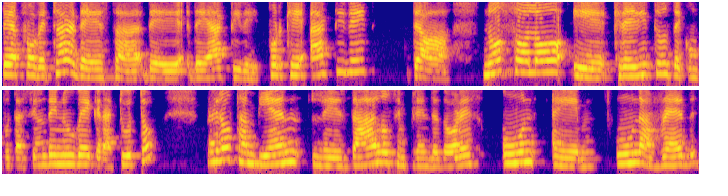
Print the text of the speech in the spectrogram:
de aprovechar de esta, de, de Activate, porque Activate da no solo créditos de computación de nube gratuito, pero también les da a los emprendedores un, una red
